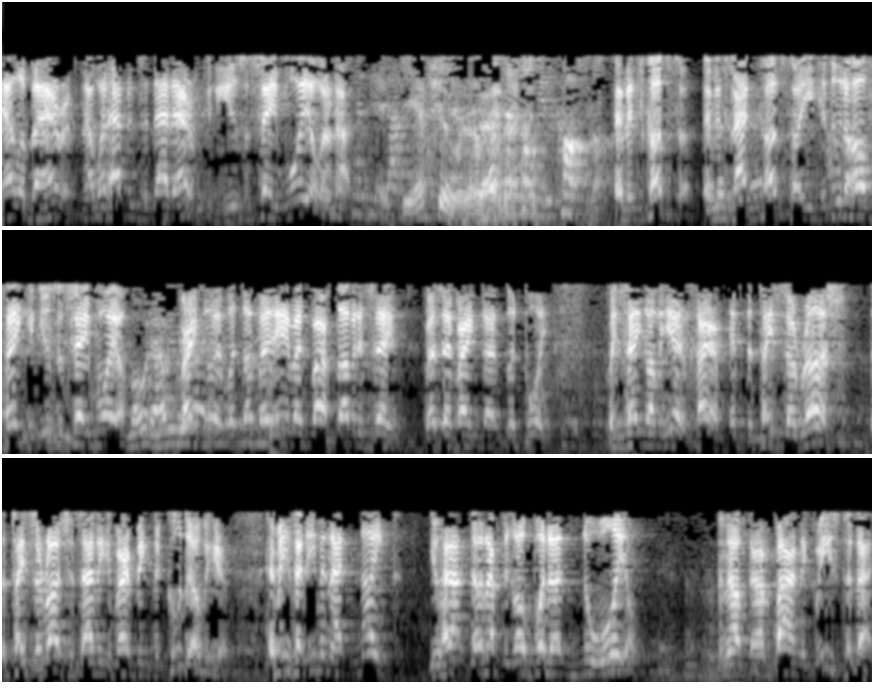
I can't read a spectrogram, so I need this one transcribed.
ela ba'erev. Now what happens to that erev? Can you use the same oil or not? The Efsher would That's only his kofsa. If it's kufsa. If it's not kufsa, you can do the whole thing. You can use the same oil. Blow it out. Very good. What the here what Baruch David is saying. That's a very good, good point. We're saying over here, if the Taisa Rush, the Taisa Rush is adding a very big nakuda over here. It means that even at night, you have, don't have to go put a new oil. And now if the Ramban agrees to that,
